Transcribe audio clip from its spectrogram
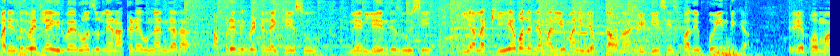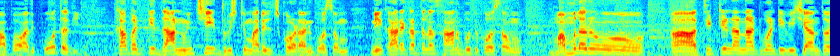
మరి ఎందుకు పెట్టలే? ఇరవై రోజులు నేను అక్కడే ఉన్నాను కదా. అప్పుడు ఎందుకు పెట్టలే కేసు? నేను లేనిది చూసి ఇవాళ కేవలం నేను మళ్ళీ మళ్ళీ చెప్తా ఉన్నా. నీ డీసీసీ పదవి పోయింది ఇక. రేపో మాపో అది పోతుంది. కాబట్టి దాని నుంచి దృష్టి మరల్చుకోవడానికి కోసం నీ కార్యకర్తల సానుభూతి కోసం మమ్మలను తిట్టిండన్నటువంటి విషయంతో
